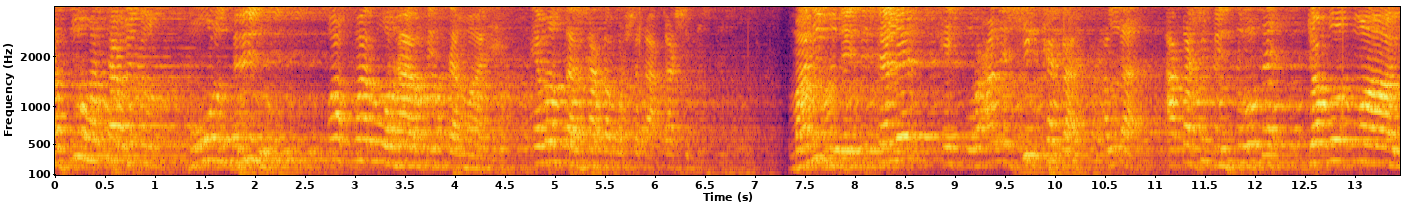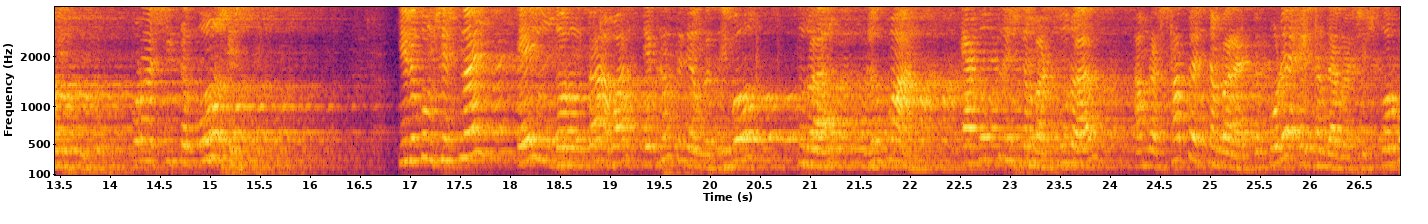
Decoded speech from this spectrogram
আসলুহা মূল দৃঢ় ফিস সামাই এবং তার শাখা আকাশে বিস্তৃত। মানি বুঝাইতে চাইলে এই কোরআনের শিক্ষাটা আল্লাহ আকাশে বিস্তৃত বলতে জগৎময় বিস্তৃত। কোরআন শিক্ষা কোনো শেষ নেই। কীরকম শেষ নাই? এই উদাহরণটা আবার এখান থেকে আমরা দিব সুরা লুকমান, একত্রিশ নম্বর সূরা আমরা সাতাশ নম্বর একটা পড়ে এখান থেকে আমরা শেষ করব।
